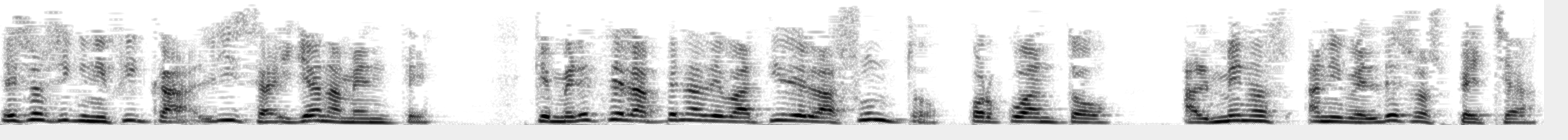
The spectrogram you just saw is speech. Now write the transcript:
eso significa lisa y llanamente que merece la pena debatir el asunto, por cuanto, al menos a nivel de sospecha,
